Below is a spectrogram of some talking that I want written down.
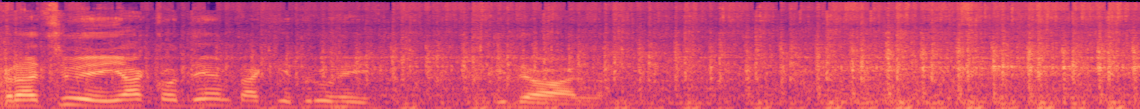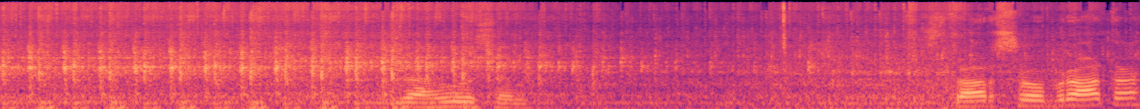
Працює як один, так і другий ідеально. Заглушимо старшого брата.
